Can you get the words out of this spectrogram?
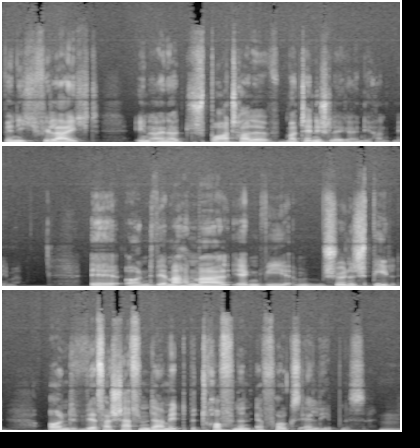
wenn ich vielleicht in einer Sporthalle mal Tennisschläger in die Hand nehme äh, und wir machen mal irgendwie ein schönes Spiel. Und wir verschaffen damit Betroffenen Erfolgserlebnisse mhm.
